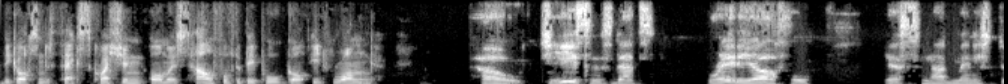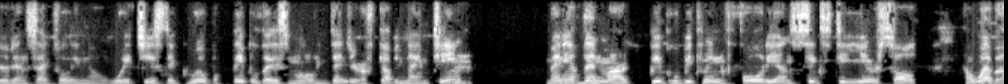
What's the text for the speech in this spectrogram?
because in the text question, almost half of the people got it wrong. Oh, Jesus, that's pretty awful. Yes, not many students actually know which is the group of people that is more in danger of COVID 19. Many of them are people between 40 and 60 years old. However,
